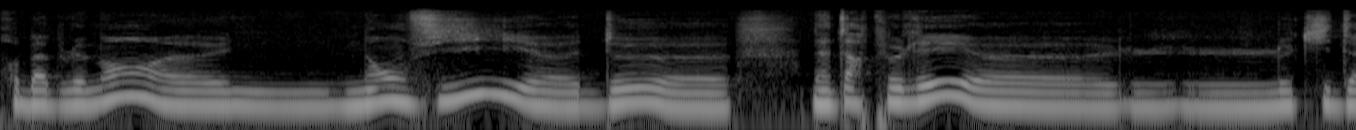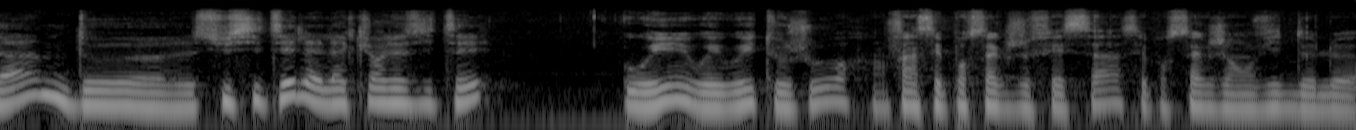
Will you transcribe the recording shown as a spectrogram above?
probablement une envie de d'interpeller euh, le kidam, de euh, susciter la, curiosité Oui, oui, oui, toujours. Enfin, c'est pour ça que je fais ça, c'est pour ça que j'ai envie de le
